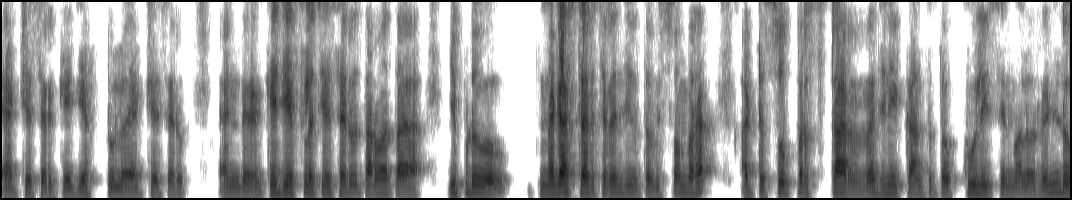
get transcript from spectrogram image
యాక్ట్ చేశారు కేజీఎఫ్ టూలో యాక్ట్ చేశారు. అండ్ కేజీఎఫ్లో చేశారు. తర్వాత ఇప్పుడు మెగాస్టార్ చిరంజీవితో విశ్వంబర అటు సూపర్ స్టార్ రజనీకాంత్తో కూలీ సినిమాలో రెండు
